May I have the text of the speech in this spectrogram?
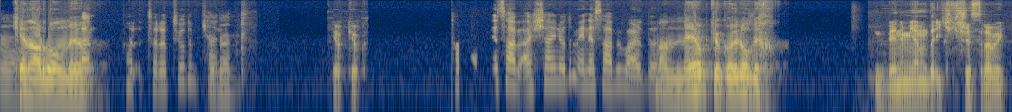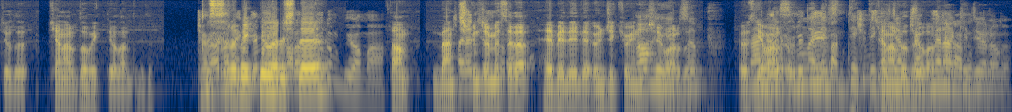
Aa, Kenarda olmuyor. Ben tar- taratıyordum kendimi. ben Yok yok. Enes abi aşağı iniyordum. Enes abi vardı. Lan ne yok yok öyle oluyor. Benim yanımda iki kişi sıra bekliyordu. Kenarda bekliyorlardı bir de. kenarda Sıra bekliyorlar işte. taratıyordum diyor ama. Tamam. Ben Taratıyorsun çıkınca mesela Hebele ile önceki oyunda Ah şey vardı. YouTube. Özge Ben vardı. biraz- Bunların hepsini tek kimse tek Kenarda yapacağım. Çok duruyorlar. merak kenarda ediyorum. duruyordu.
